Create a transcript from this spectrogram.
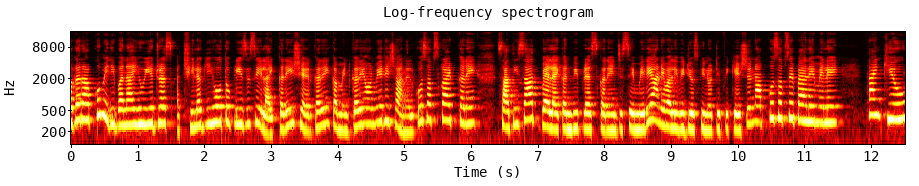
अगर आपको मेरी बनाई हुई ये ड्रेस अच्छी लगी हो तो प्लीज़ इसे लाइक करें शेयर करें कमेंट करें और मेरे चैनल को सब्सक्राइब करें। साथ ही साथ बेलाइकन भी प्रेस करें, जिससे मेरे आने वाली वीडियोज़ की नोटिफिकेशन आपको सबसे पहले मिले। थैंक यू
